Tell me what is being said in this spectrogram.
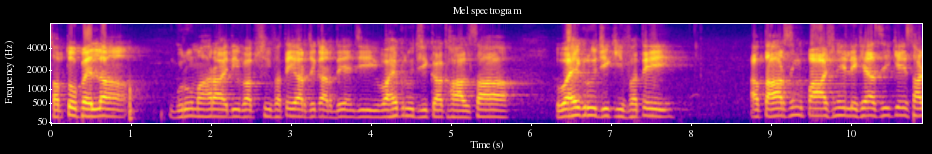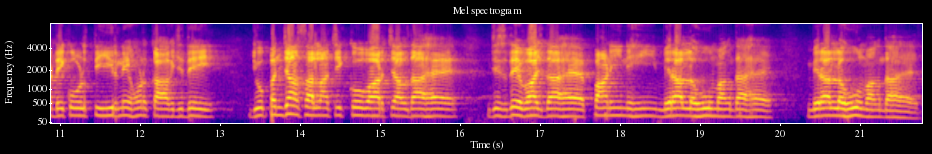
ਸਭ ਤੋਂ ਪਹਿਲਾਂ ਗੁਰੂ ਮਹਾਰਾਜ ਦੀ ਬਖਸ਼ੀ ਫਤਿਹ ਅਰਜ ਕਰਦੇ ਹਾਂ ਜੀ, ਵਾਹਿਗੁਰੂ ਜੀ ਕਾ ਖਾਲਸਾ, ਵਾਹਿਗੁਰੂ ਜੀ ਕੀ ਫਤਿਹ। ਅਵਤਾਰ ਸਿੰਘ ਪਾਸ਼ ਨੇ ਲਿਖਿਆ ਸੀ ਕਿ ਸਾਡੇ ਕੋਲ ਤੀਰ ਨੇ ਹੁਣ ਕਾਗਜ਼ ਦੇ, ਜੋ ਪੰਜਾਂ ਸਾਲਾਂ 'ਚ ਇੱਕੋ ਵਾਰ ਚੱਲਦਾ ਹੈ, ਜਿਸ ਦੇ ਵੱਜਦਾ ਹੈ, ਪਾਣੀ ਨਹੀਂ, ਮੇਰਾ ਲਹੂ ਮੰਗਦਾ ਹੈ, ਮੇਰਾ ਲਹੂ ਮੰਗਦਾ ਹੈ।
